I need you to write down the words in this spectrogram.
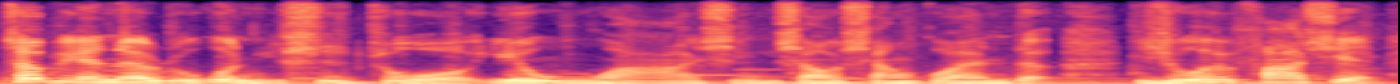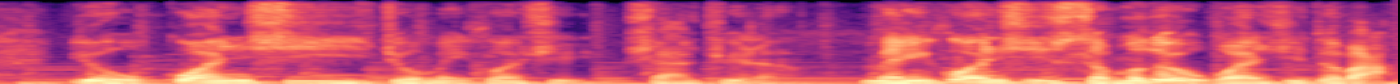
特别呢，如果你是做业务啊、行销相关的，你就会发现有关系就没关系。下一句呢？没关系，什么都有关系，对吧？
